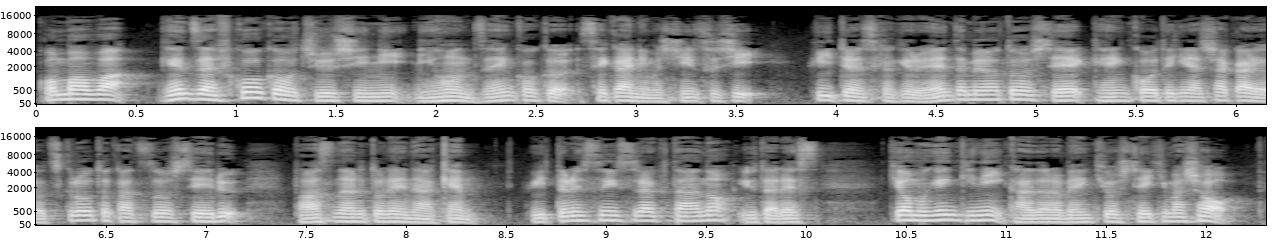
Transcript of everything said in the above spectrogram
こんばんは。現在福岡を中心に日本全国、世界にも進出し、フィットネスかけるエンタメを通して健康的な社会を作ろうと活動しているパーソナルトレーナー兼フィットネスインストラクターのゆたです。今日も元気に体の勉強していきましょう。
